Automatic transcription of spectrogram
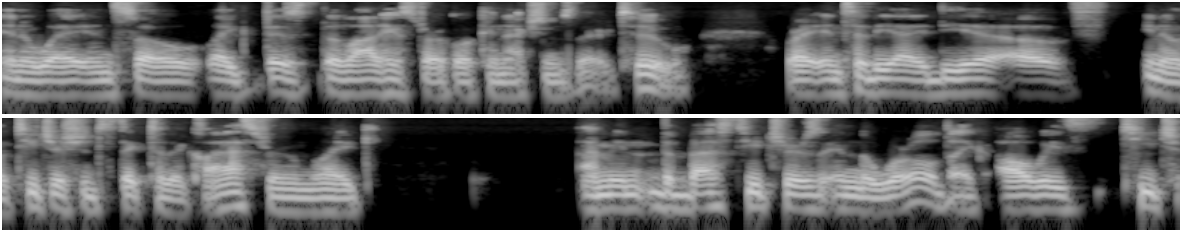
in a way. And so, like, there's a lot of historical connections there too, right? And to the idea of you know teachers should stick to the classroom, like I mean, the best teachers in the world like always teach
